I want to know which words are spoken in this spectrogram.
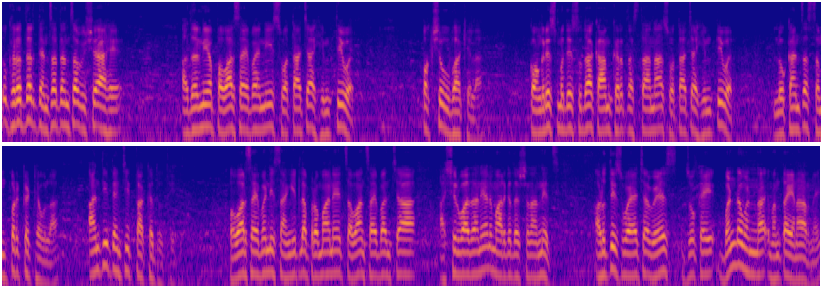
तो खरं तर त्यांचा त्यांचा विषय आहे. आदरणीय पवारसाहेबांनी स्वतःच्या हिमतीवर पक्ष उभा केला. काँग्रेसमध्ये सुद्धा काम करत असताना स्वतःच्या हिमतीवर लोकांचा संपर्क ठेवला आणि ती त्यांची ताकद होती. पवारसाहेबांनी सांगितल्याप्रमाणे चव्हाण साहेबांच्या आशीर्वादाने आणि मार्गदर्शनानेच अडतीस वयाच्या वेळेस जो काही बंड म्हणणार म्हणता येणार नाही.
